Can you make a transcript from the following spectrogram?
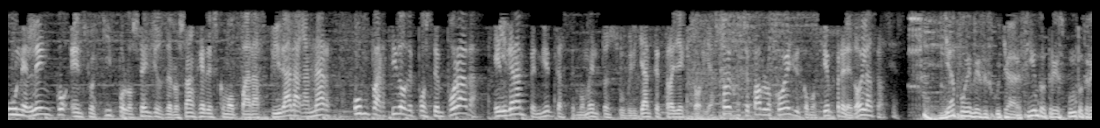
un elenco en su equipo Los Angels de Los Ángeles como para aspirar a ganar un partido de postemporada, el gran pendiente hasta el momento en su brillante trayectoria. Soy José Pablo Coelho y como siempre le doy las gracias. Ya puedes escuchar 103.3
